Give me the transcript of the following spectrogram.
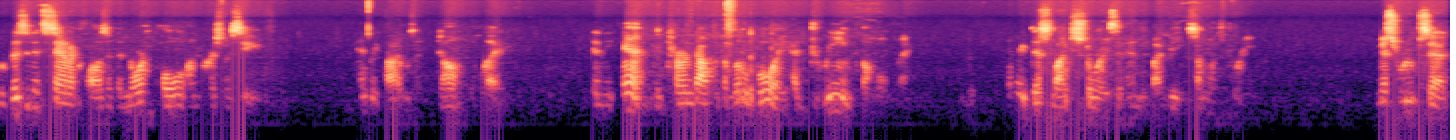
who visited Santa Claus at the North Pole on Christmas Eve. Henry thought it was a dumb play. In the end, it turned out that the little boy had dreamed the whole thing. Henry disliked stories that ended by being someone's dream. Miss Roop said,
